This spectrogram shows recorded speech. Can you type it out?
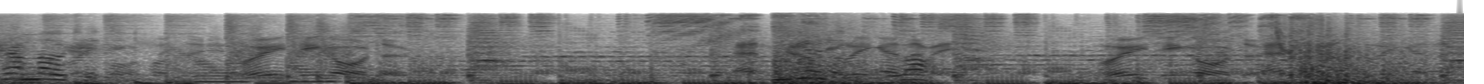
Promoted. Waiting. And Unit enemy. lost. Waiting order. And countering enemy.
